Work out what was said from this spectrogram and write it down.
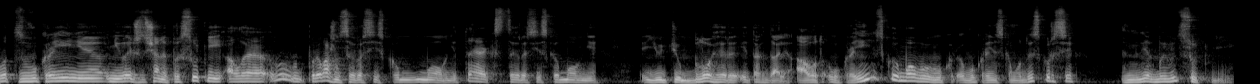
от в Україні Age, звичайно, присутній, але ну, переважно це російськомовні тексти, російськомовні YouTube-блогери і так далі. А от українською мовою в українському дискурсі він якби відсутній.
